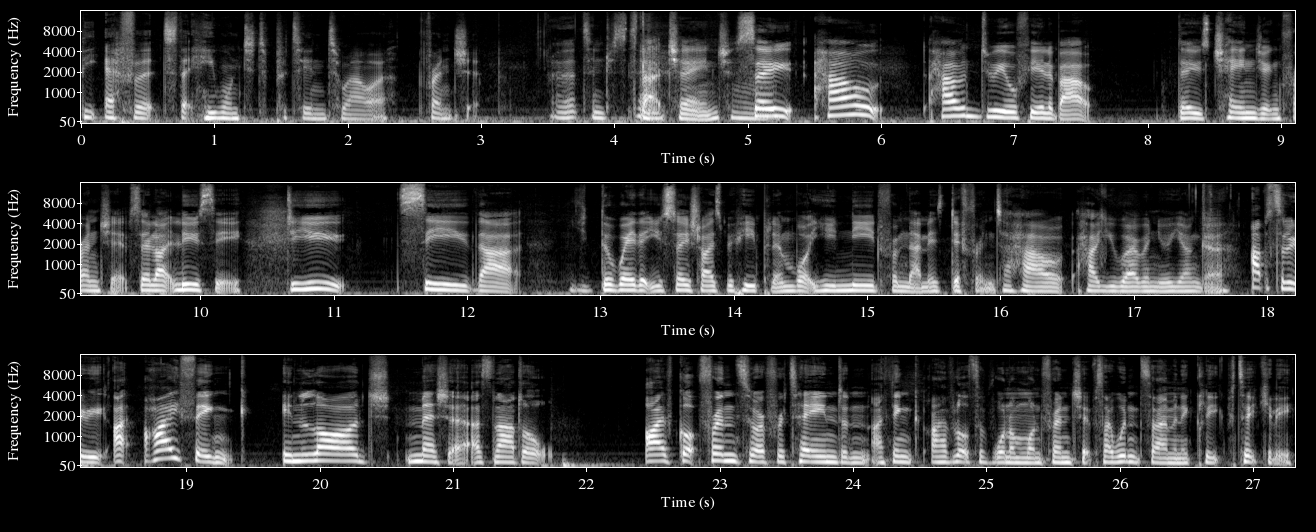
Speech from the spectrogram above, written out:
the effort that he wanted to put into our friendship. Oh, that's interesting. that change. Hmm. So how how do we all feel about those changing friendships? So like Lucy, do you see that the way that you socialize with people and what you need from them is different to how how you were when you were younger? Absolutely. I, I think, in large measure, as an adult, I've got friends who I've retained, and I think I have lots of one on one friendships. I wouldn't say I'm in a clique particularly.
